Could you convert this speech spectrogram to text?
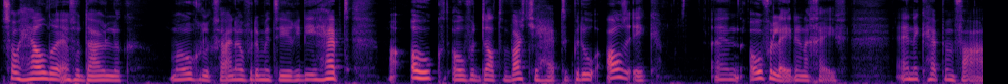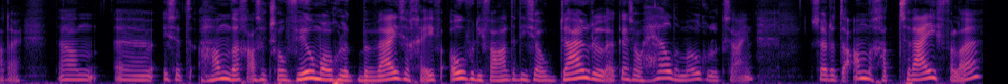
zo helder en zo duidelijk mogelijk zijn over de materie die je hebt, maar ook over dat wat je hebt. Ik bedoel, als ik een overledene geef en ik heb een vader, dan uh, is het handig als ik zoveel mogelijk bewijzen geef over die vader, die zo duidelijk en zo helder mogelijk zijn, zodat de ander gaat twijfelen.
